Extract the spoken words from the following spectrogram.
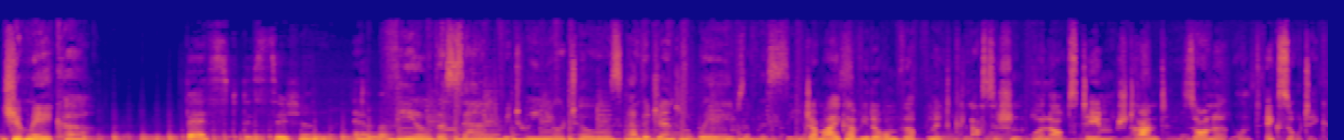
Jamaica. Best decision ever. Feel the sand between your toes and the gentle waves of the sea. Jamaika wiederum wirbt mit klassischen Urlaubsthemen, Strand, Sonne und Exotik.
